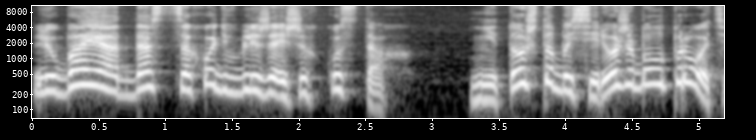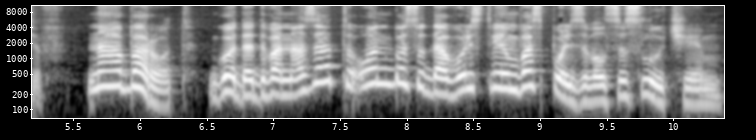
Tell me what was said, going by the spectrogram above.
любая отдастся хоть в ближайших кустах. Не то чтобы Сережа был против. Наоборот, года два назад он бы с удовольствием воспользовался случаем.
